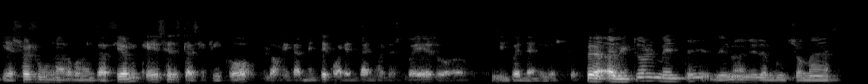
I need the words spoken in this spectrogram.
Y eso es una documentación que se desclasificó, lógicamente, 40 años después o 50 años después. Pero habitualmente, de una manera mucho más,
